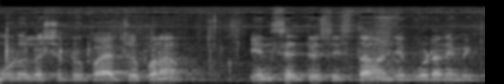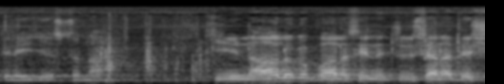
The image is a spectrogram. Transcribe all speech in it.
మూడు లక్షల రూపాయల చొప్పున ఇన్సెంటివ్స్ ఇస్తామని చెప్పి కూడా నేను మీకు తెలియజేస్తున్నా. ఈ నాలుగు పాలసీలను చూశాన దిశ?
